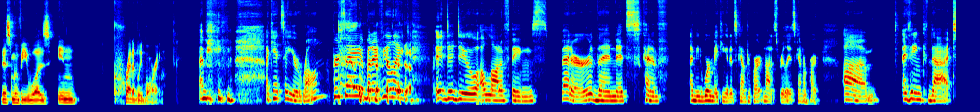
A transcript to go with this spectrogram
this movie was incredibly boring. I mean, I can't say you're wrong per se, but I feel like it did do a lot of things better than its kind of I mean, we're making it its counterpart, not its really its counterpart. Um, I think that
